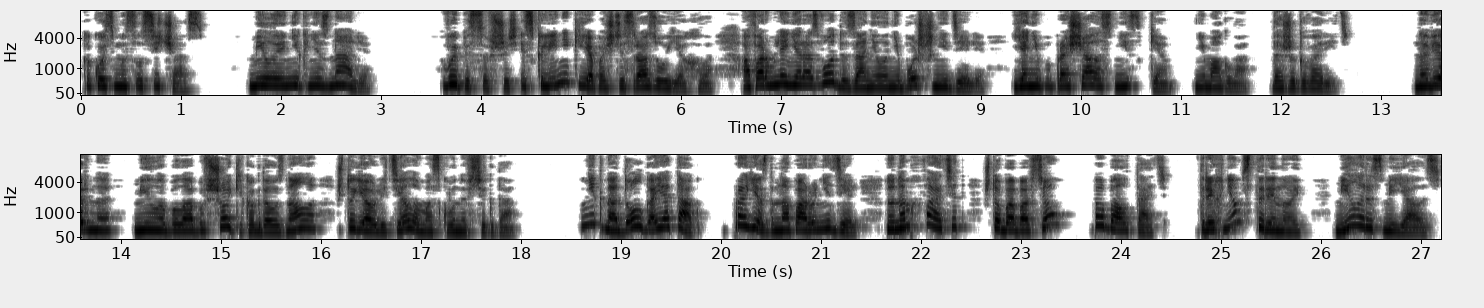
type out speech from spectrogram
какой смысл сейчас. Милые Ник не знали, Выписавшись из клиники, я почти сразу уехала. Оформление развода заняло не больше недели. Я не попрощалась ни с кем, не могла даже говорить. Наверное, Мила была бы в шоке, когда узнала, что я улетела в Москву навсегда. «Ник надолго, а я так, проездом на пару недель, но нам хватит, чтобы обо всем поболтать. Тряхнем стариной?» Мила рассмеялась.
